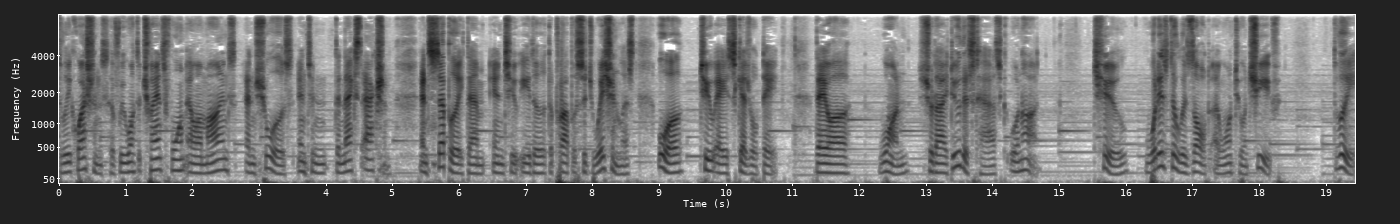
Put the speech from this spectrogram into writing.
three questions if we want to transform our minds and chores into the next action and separate them into either the proper situation list or to a scheduled date. They are 1. Should I do this task or not? 2. What is the result I want to achieve? 3.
